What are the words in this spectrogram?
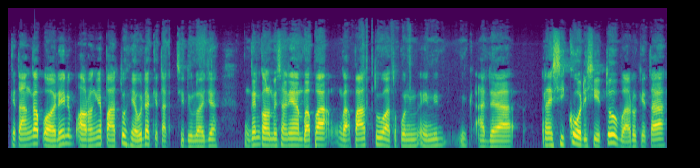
kita anggap oh ini orangnya patuh ya udah kita kasih dulu aja. Mungkin kalau misalnya Bapak nggak patuh ataupun ini ada resiko di situ baru kita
